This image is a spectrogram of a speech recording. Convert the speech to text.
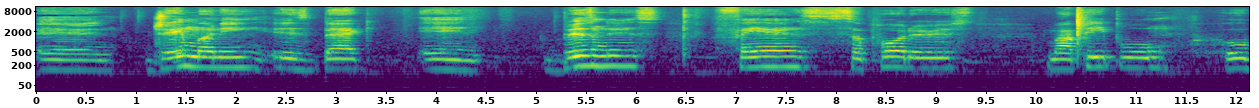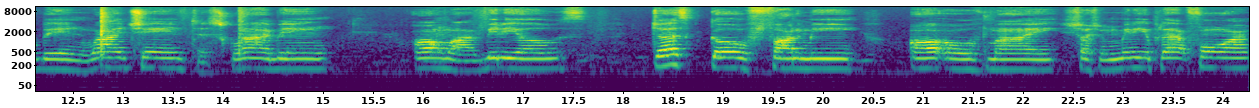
And J Money is back in business. Fans, supporters, my people who've been watching, subscribing all my videos. Just go follow me all of my social media platform.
